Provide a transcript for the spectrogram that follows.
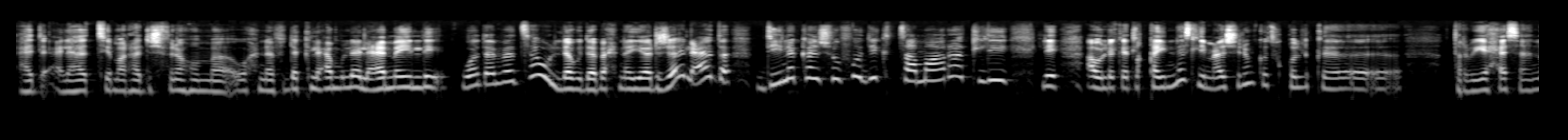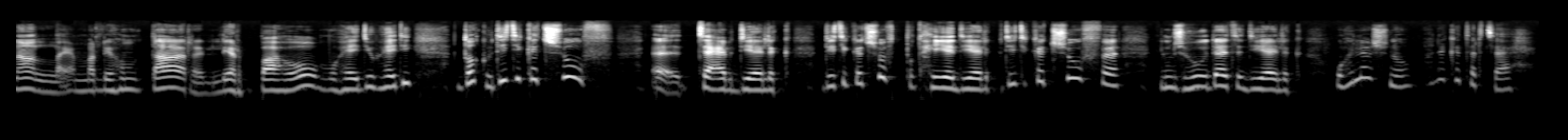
هاد على هاد الثمار هاد شفناهم وحنا في ذاك العام ولا العامين اللي ودابا تا ولاو دابا حنايا رجال عاد بدينا كنشوفوا ديك الثمرات اللي اللي أو كتلقاي الناس اللي معاشرين كتقول لك تربية حسنة الله يعمر لهم الدار اللي رباهم وهادي وهادي. دونك بديتي كتشوف آه، التعب ديالك بديتي كتشوف التضحية ديالك بديتي كتشوف آه، المجهودات ديالك. وهنا شنو؟ هنا كترتاح. آه،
